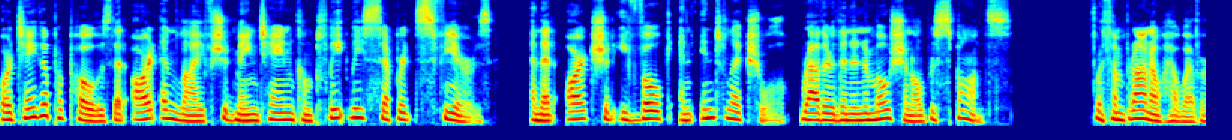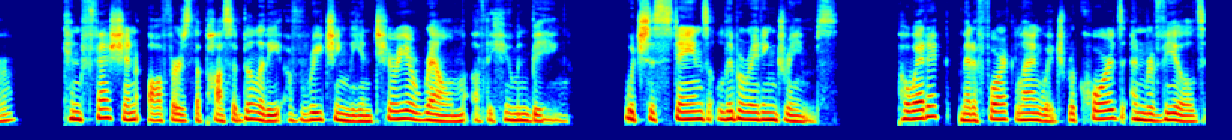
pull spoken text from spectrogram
Ortega proposed that art and life should maintain completely separate spheres and that art should evoke an intellectual rather than an emotional response. For Zambrano, however, confession offers the possibility of reaching the interior realm of the human being, which sustains liberating dreams. Poetic, metaphoric language records and reveals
